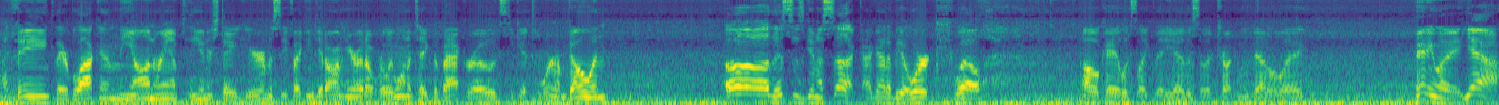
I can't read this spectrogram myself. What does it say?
I think they're blocking the on-ramp to the interstate here. I'm gonna see if I can get on here. I don't really want to take the back roads to get to where I'm going. Oh, this is gonna suck. I gotta be at work. Well, oh, okay, it looks like the, uh, this other truck moved out of the way. Anyway, yeah,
